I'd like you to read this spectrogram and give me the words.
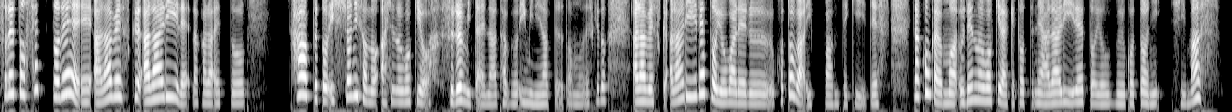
それとセットで、え、アラベスク、アラリーレ、だから、えっと、ハープと一緒にその足の動きをするみたいな多分意味になってると思うんですけど、アラベスク、アラリーレと呼ばれることが一般的です。が今回はまあ腕の動きだけ取ってね、アラリーレと呼ぶことにします。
